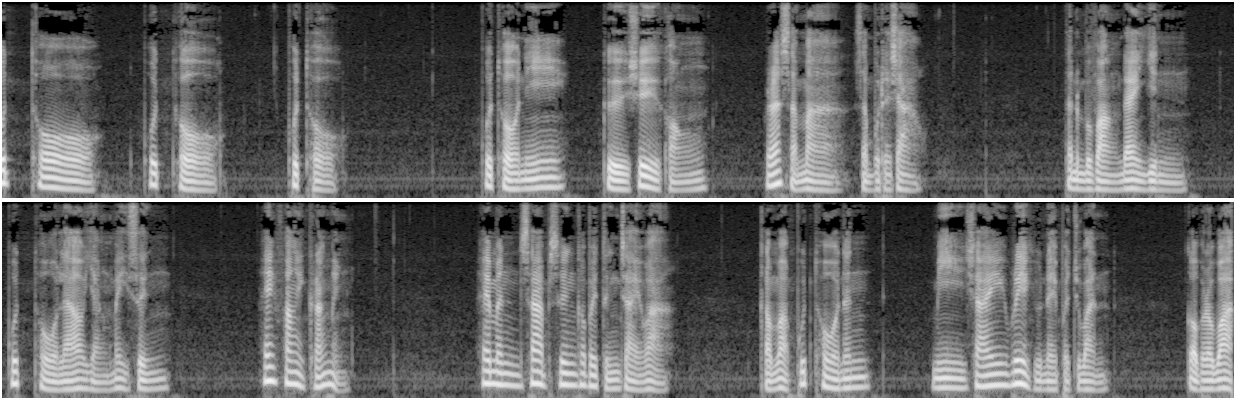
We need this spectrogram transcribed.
พุทโธ พุทโธ พุทโธ พุทโธนี้คือชื่อของพระสัมมาสัมพุทธเจ้า ท่านผู้ฟังได้ยินพุทโธแล้วยังไม่ซึ้ง ให้ฟังอีกครั้งหนึ่ง ให้มันทราบซึ้งเข้าไปถึงใจว่าคำว่าพุทโธนั้น มีใช้เรียกอยู่ในปัจจุบัน ก็เพราะว่า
